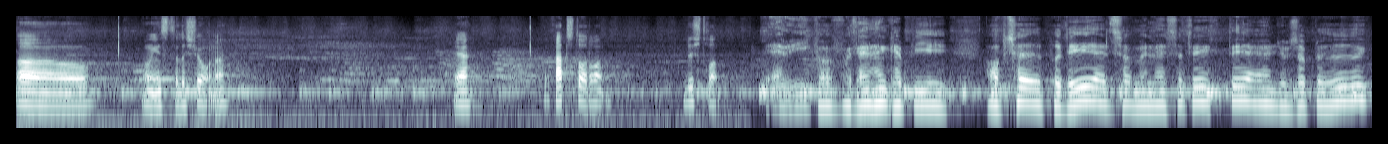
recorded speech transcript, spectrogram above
Og nogle installationer. Ja, ret stort rum. Lyst rum. Jeg ved ikke, hvordan han kan blive optaget på det, altså, men altså, det, det er han jo så blevet, ikke?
